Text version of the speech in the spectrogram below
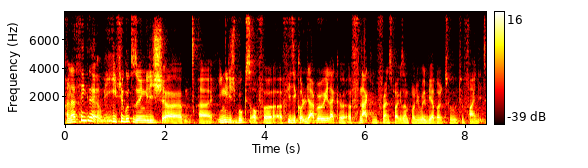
and I think that if you go to the English uh, uh, English books of a, physical library, like a, a, FNAC in France, for example, you will be able to, to find it.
